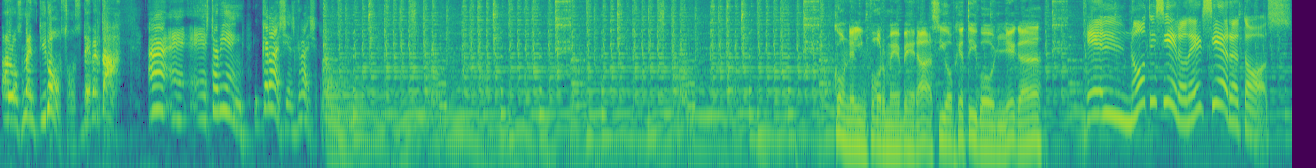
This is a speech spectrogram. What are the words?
a los mentirosos, de verdad. Ah, eh, está bien. Gracias, gracias. Con el informe veraz y objetivo llega el noticiero de ciertos.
